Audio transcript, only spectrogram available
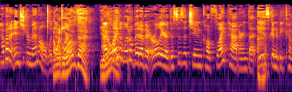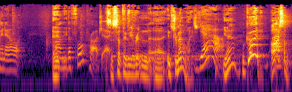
How about an instrumental? Would I would work? love that. You I know, played I- a little bit of it earlier. This is a tune called Flight Pattern that is going to be coming out on the full project. So something you've written uh, instrumentalized. yeah. Yeah. Well, good. Awesome.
